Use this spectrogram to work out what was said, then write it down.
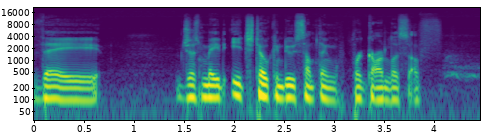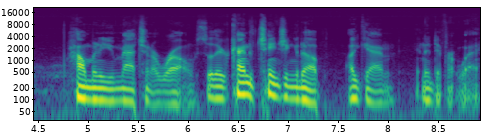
they just made each token do something regardless of how many you match in a row. So they're kind of changing it up again in a different way.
